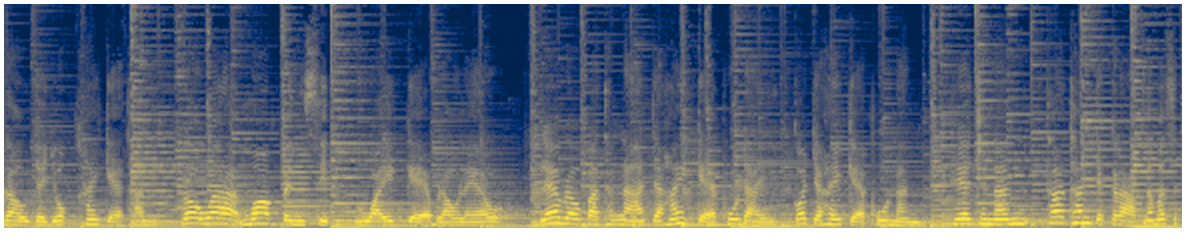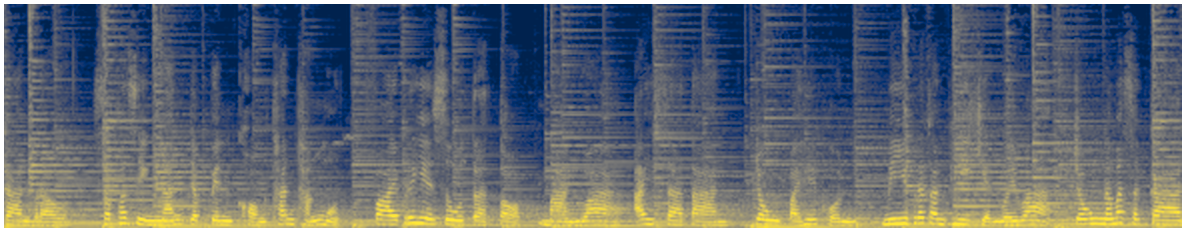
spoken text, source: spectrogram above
เราจะยกให้แก่ท่าน เพราะว่ามอบเป็นสิทธิ์ไว้แก่เราแล้ว และเราปรารถนาจะให้แก่ผู้ใดก็จะให้แก่ผู้นั้นเหตุฉะนั้นถ้าท่านจะกราบนมัสการเราสรรพสิ่งนั้นจะเป็นของท่านทั้งหมด ฝ่ายพระเยซูตรัสตอบมารว่าไอ้ซาตาน จงไปให้พ้นมีพระคัมภีร์เขียนไว้ว่า จงนมัสการ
